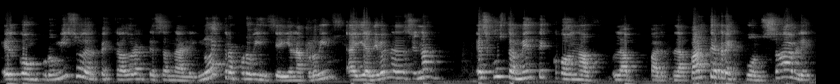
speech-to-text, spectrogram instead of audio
El compromiso del pescador artesanal en nuestra provincia y en la provincia y a nivel nacional es justamente con la, la parte responsable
